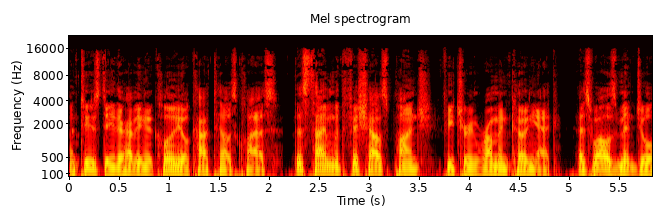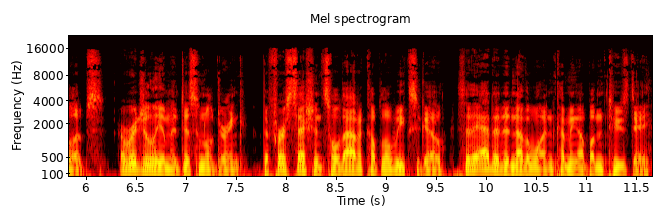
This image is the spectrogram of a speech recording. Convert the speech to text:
on Tuesday they're having a colonial cocktails class, this time with Fish House Punch featuring rum and cognac, as well as mint juleps, originally a medicinal drink. The first session sold out a couple of weeks ago, so they added another one coming up on Tuesday.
